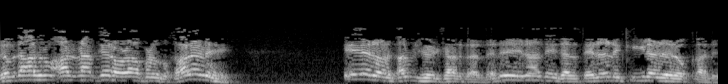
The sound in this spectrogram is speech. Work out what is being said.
ਰਵਿਦਾਸ ਨੂੰ ਅੱਡ ਰੱਖ ਕੇ ਰੌਲਾ ਆਪਣੇ ਮੁਕਾ ਲੈਣੇ ਇਹਦੇ ਨਾਲ ਕੱਲ ਛੇੜਛਾੜ ਕਰਦੇ ਨੇ ਇਹਨਾਂ ਦੇ ਗੱਲ ਤੇ ਇਹਨਾਂ ਨੇ ਕੀ ਲੈਣੇ ਲੋਕਾਂ ਨੇ?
